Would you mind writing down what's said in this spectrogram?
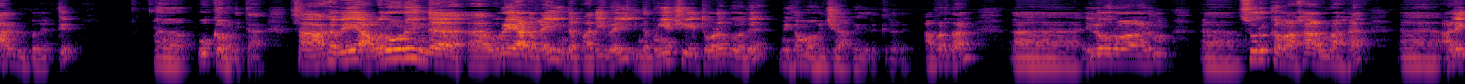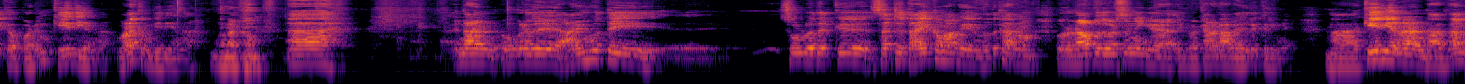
ஆரம்பிப்பதற்கு ஊக்கமளித்தார். ஸோ ஆகவே அவரோடு இந்த உரையாடலை இந்த பதிவை இந்த முயற்சியை தொடங்குவது மிக மகிழ்ச்சியாக இருக்கிறது. அவர்தான் எல்லோராலும் சுருக்கமாக அன்பாக அழைக்கப்படும் கேதி அண்ணா. வணக்கம் கேதி அண்ணா. வணக்கம். நான் உங்களது அறிமுகத்தை சொல்வதற்கு சற்று தயக்கமாக இருந்தது. காரணம் ஒரு நாற்பது வருஷம் நீங்க இப்ப கனடால இருக்கிறீங்க. கேதி அண்ணா தான்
